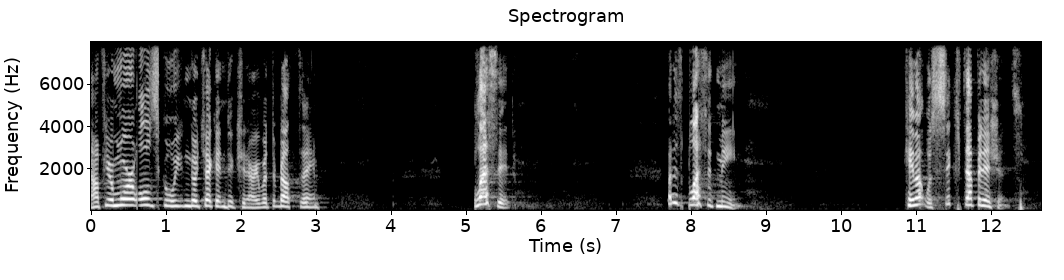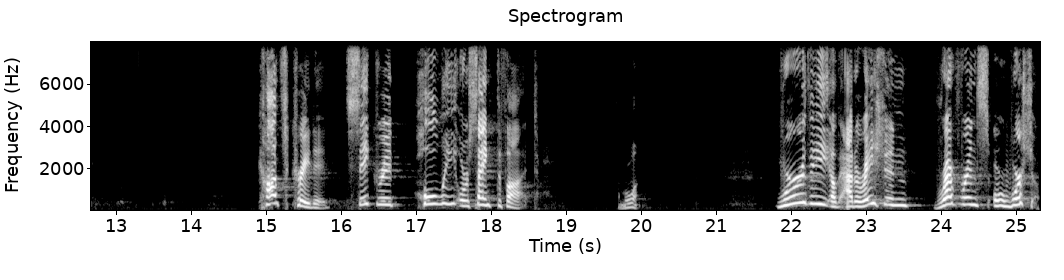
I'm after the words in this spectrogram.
Now, if you're more old school, you can go check it in dictionary, but they're about the same. Blessed. What does blessed mean? Came up with six definitions consecrated, sacred, holy, or sanctified. Number one. Worthy of adoration, reverence, or worship.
